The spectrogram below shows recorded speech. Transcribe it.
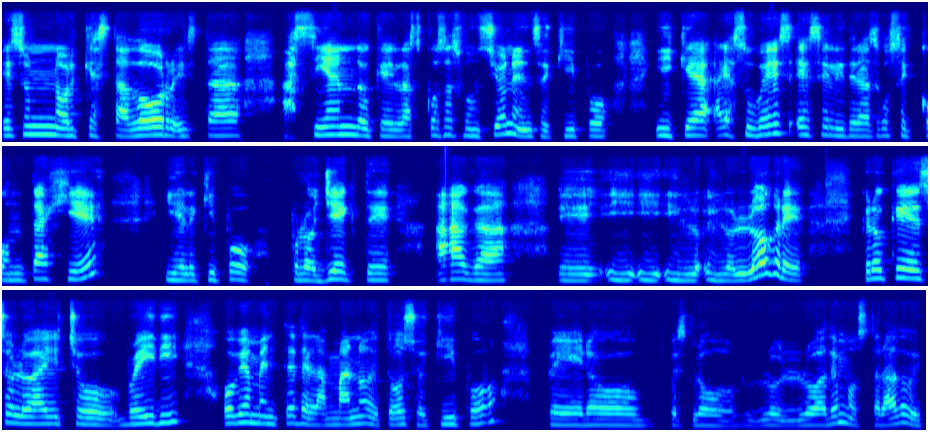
es un orquestador, está haciendo que las cosas funcionen en su equipo y que a su vez ese liderazgo se contagie y el equipo proyecte, haga eh, y, lo, logre. Creo que eso lo ha hecho Brady, obviamente de la mano de todo su equipo, pero pues lo, ha demostrado. ¿Y,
